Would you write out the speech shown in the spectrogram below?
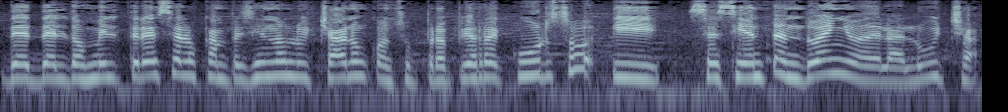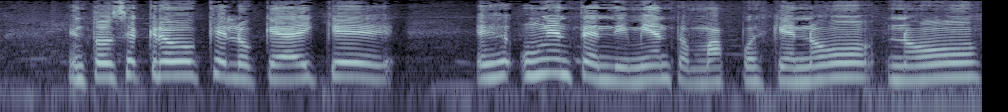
desde el 2013 los campesinos lucharon con sus propios recursos y se sienten dueños de la lucha. Entonces creo que lo que hay que es un entendimiento más, pues que no, no,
